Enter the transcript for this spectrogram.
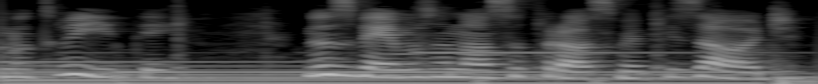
no Twitter. Nos vemos no nosso próximo episódio.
